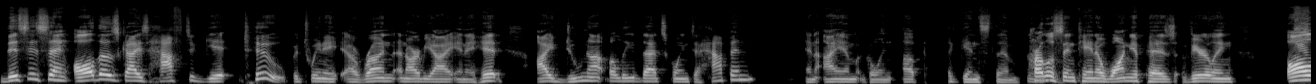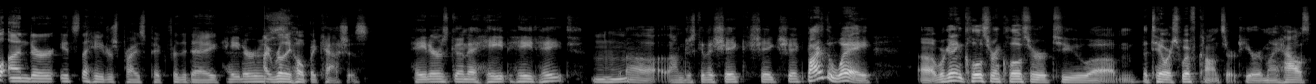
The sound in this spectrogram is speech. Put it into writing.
This is saying all those guys have to get two between a, a run, an RBI, and a hit. I do not believe that's going to happen. And I am going up against them. Carlos mm. Santana, Juan Yepez, Vierling, all under. It's the haters prize pick for the day. Haters. I really hope it cashes. Haters gonna hate, hate, hate. Mhm. Uh, I'm just gonna shake, shake, shake. By the way, uh, we're getting closer and closer to um, the Taylor Swift concert here in my house,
